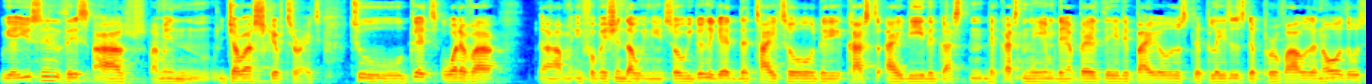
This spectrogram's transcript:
we are using this as, I mean, JavaScript, right, to get whatever um, information that we need. So we're going to get the title, the cast ID, the cast, the cast name, their birthday, the bios, the places, the profiles, and all those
